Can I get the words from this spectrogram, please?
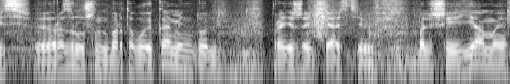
Здесь э, разрушен бортовой камень вдоль проезжей части, большие ямы,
